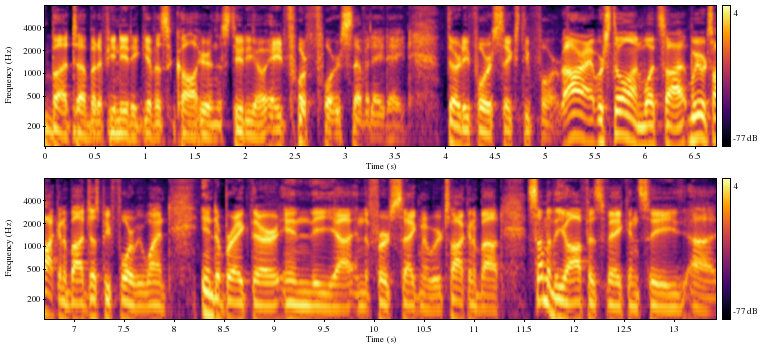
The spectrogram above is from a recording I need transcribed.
but uh, but if you need it, give us a call here in the studio 844-788-3464. All right, we're still on what's uh, we were talking about just before we went into break there in the uh, in the first segment. We were talking about some of the office vacancy uh,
